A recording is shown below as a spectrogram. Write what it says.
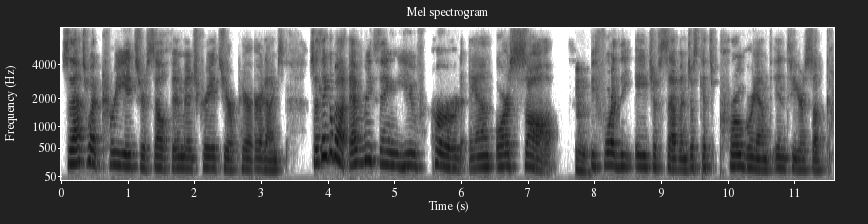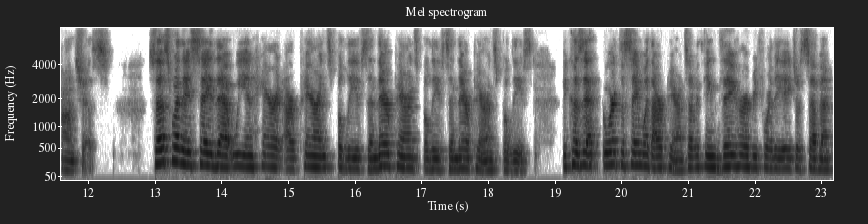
So that's what creates your self image, creates your paradigms. So think about everything you've heard and or saw mm. before the age of seven just gets programmed into your subconscious. So that's why they say that we inherit our parents' beliefs and their parents' beliefs and their parents' beliefs, because it worked the same with our parents. Everything they heard before the age of seven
